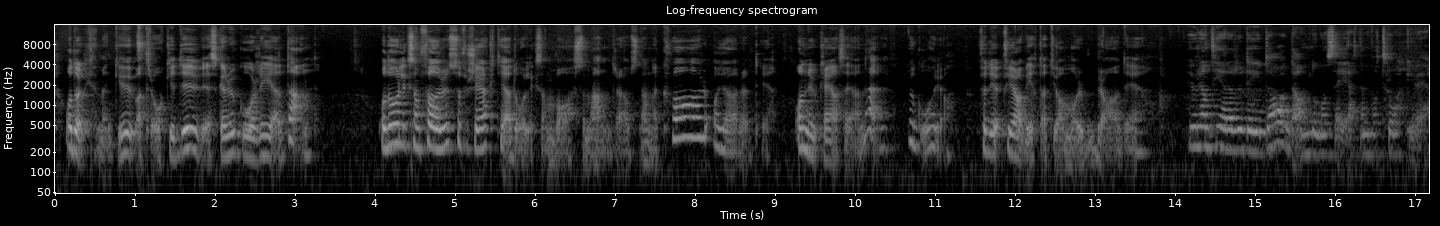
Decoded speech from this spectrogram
Och då liksom, men gud vad tråkig du är, ska du gå redan? Och då liksom förut så försökte jag då liksom vara som andra och stanna kvar och göra det. Och nu kan jag säga nej, nu går jag. För, det, för jag vet att jag mår bra av det. Hur hanterar du det idag då om någon säger att den var tråkig du är?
